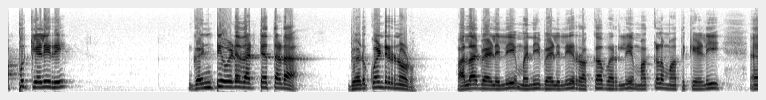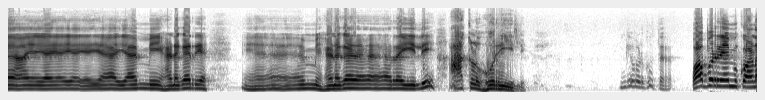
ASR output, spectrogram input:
ಅಪ್ಪ ಕೇಳಿರಿ, ಗಂಟಿ ಹೊಡೆದ ಅಟ್ಟೆ ತಡ, ಬೇಡ್ಕೊಂಡಿರಿ ನೋಡು. ಹೊಲ ಬೆಳೀಲಿ, ಮನೆ ಬೆಳೀಲಿ, ರೊಕ್ಕ ಬರಲಿ, ಮಕ್ಕಳ ಮಾತು ಕೇಳಿ ಎಮ್ಮಿ ಹೆಣಗರಿ ಎಮ್ಮಿ ಹೆಣಗರ ಇಲ್ಲಿ ಆಕಳು ಹೋರಿ ಇಲ್ಲಿ ಹಿಂಗೆ ಬಿಡ್ಕೋತಾರೆ. ಒಬ್ಬರು ಎಮ್ಮಿ ಕೋಣ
